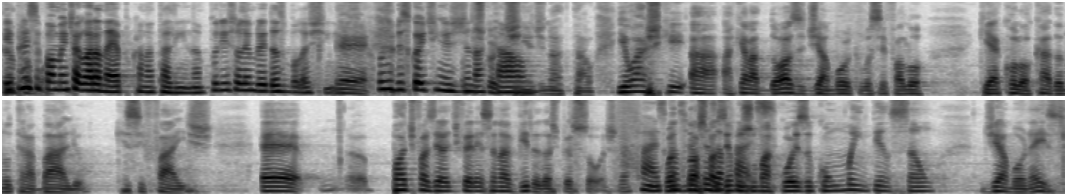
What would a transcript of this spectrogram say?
Tanto e principalmente amor. agora na época natalina. Por isso eu lembrei das bolachinhas. É, Os biscoitinhos de Natal. Biscoitinho de Natal. E eu acho que a, aquela dose de amor que você falou, que é colocada no trabalho que se faz, é, pode fazer a diferença na vida das pessoas. Né? Faz, Quando nós fazemos faz. uma coisa com uma intenção de amor, não é isso?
